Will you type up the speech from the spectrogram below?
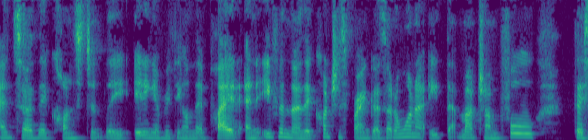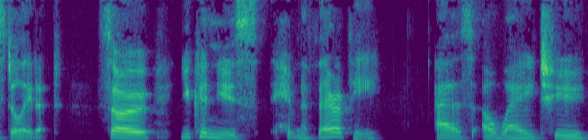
And so they're constantly eating everything on their plate. And even though their conscious brain goes, I don't want to eat that much, I'm full, they still eat it. So you can use hypnotherapy as a way to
